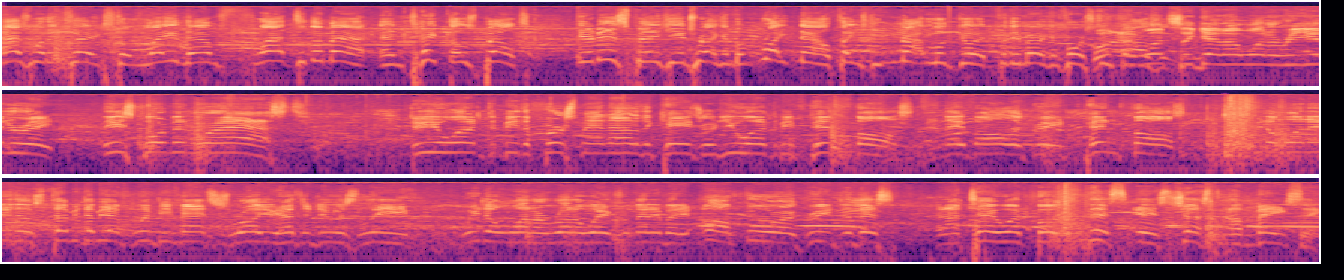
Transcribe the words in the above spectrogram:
has what it takes to lay them flat to the mat and take those belts, it is Spanky and Dragon. But right now, things do not look good for the American Force Well, 2000. once again, I want to reiterate, these four men were asked, do you want it to be the first man out of the cage or do you want it to be pinfalls? And they've all agreed, pinfalls. We don't want any of those WWF wimpy matches where all you have to do is leave. We don't want to run away from anybody. All four agreed to this. And I tell you what, folks, this is just amazing.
